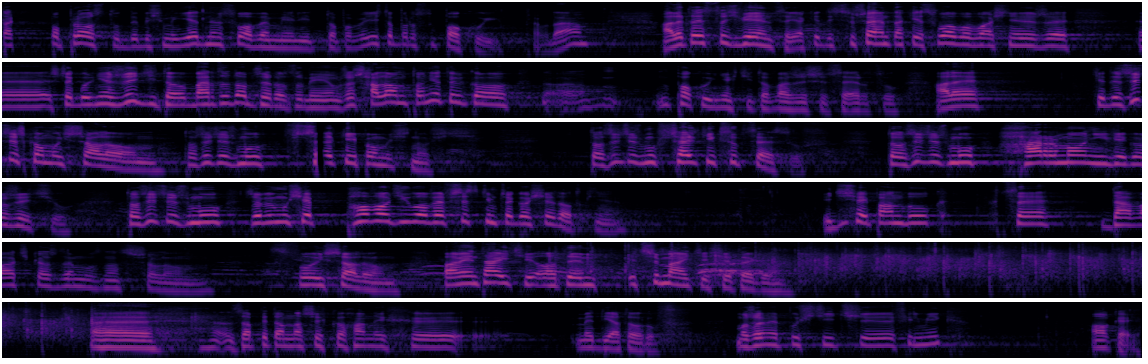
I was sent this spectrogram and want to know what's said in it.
tak po prostu, gdybyśmy jednym słowem mieli to powiedzieć, to po prostu pokój, prawda? Ale to jest coś więcej. Ja kiedyś słyszałem takie słowo właśnie, że szczególnie Żydzi to bardzo dobrze rozumieją, że szalom to nie tylko no, pokój niech ci towarzyszy w sercu, ale kiedy życzysz komuś szalom, to życzysz mu wszelkiej pomyślności. To życzysz mu wszelkich sukcesów. To życzysz mu harmonii w jego życiu. To życzysz mu, żeby mu się powodziło we wszystkim, czego się dotknie. I dzisiaj Pan Bóg chce dawać każdemu z nas szalom. Swój szalom. Pamiętajcie o tym i trzymajcie się tego. E, zapytam naszych kochanych e, mediatorów. Możemy puścić e, filmik? Okej.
